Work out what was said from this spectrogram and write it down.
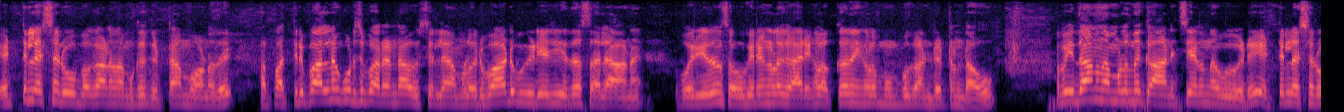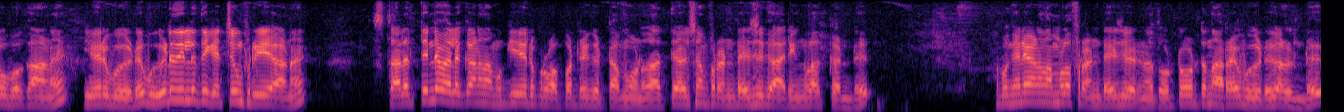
എട്ട് ലക്ഷം രൂപക്കാണ് നമുക്ക് കിട്ടാൻ പോണത്. അപ്പോൾ പത്തിരിപ്പാലിനെ കുറിച്ച് പറയേണ്ട ആവശ്യമില്ല. നമ്മൾ ഒരുപാട് വീഡിയോ ചെയ്ത സ്ഥലമാണ്. അപ്പോൾ ഒരുവിധം സൗകര്യങ്ങൾ കാര്യങ്ങളൊക്കെ നിങ്ങൾ മുമ്പ് കണ്ടിട്ടുണ്ടാവും. അപ്പോൾ ഇതാണ് നമ്മളിന്ന് കാണിച്ചു തരുന്ന വീട്. എട്ട് ലക്ഷം രൂപക്കാണ് ഈ ഒരു വീട്. വീട് ഇതിൽ തികച്ചും ഫ്രീ ആണ്. സ്ഥലത്തിന്റെ വിലക്കാണ് നമുക്ക് ഈ ഒരു പ്രോപ്പർട്ടി കിട്ടാൻ പോകുന്നത് അത്യാവശ്യം ഫ്രണ്ടേജ് കാര്യങ്ങളൊക്കെ ഉണ്ട്. അപ്പോൾ ഇങ്ങനെയാണ് നമ്മൾ ഫ്രണ്ടേജ് വരുന്നത്. തൊട്ട് തൊട്ട് നിറയെ വീടുകളുണ്ട്.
